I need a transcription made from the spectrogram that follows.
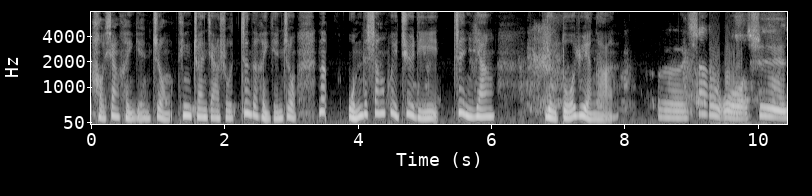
好像很严重。听专家说，真的很严重。那我们的商会距离震央有多远啊？呃，像我是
